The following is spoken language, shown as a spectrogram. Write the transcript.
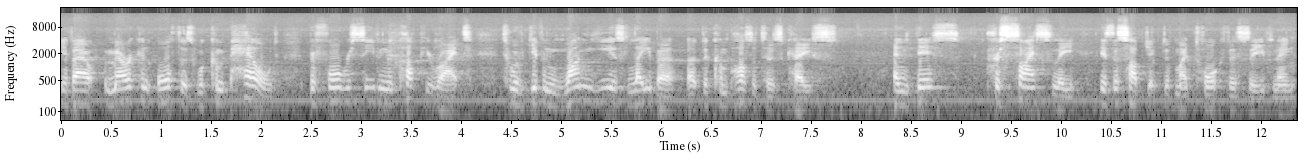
if our American authors were compelled, before receiving a copyright, to have given one year's labour at the compositor's case. And this, precisely, is the subject of my talk this evening.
